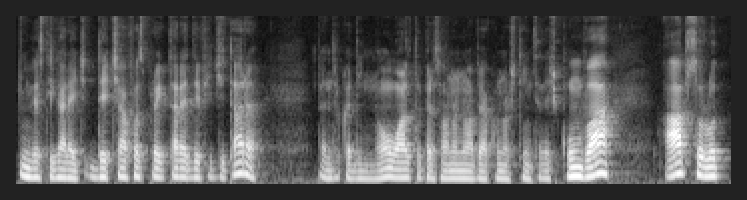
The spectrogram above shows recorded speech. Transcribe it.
investigarea aici. De ce a fost proiectarea deficitară? Pentru că, din nou, o altă persoană nu avea cunoștințe. Deci, cumva, absolut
